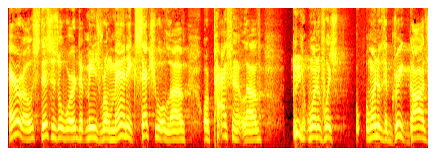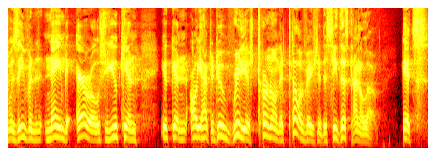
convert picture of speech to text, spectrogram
Eros, this is a word that means romantic sexual love or passionate love, one of which one of the Greek gods was even named Eros. You can you can all you have to do really is turn on the television to see this kind of love. It's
